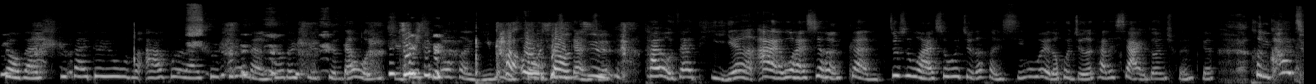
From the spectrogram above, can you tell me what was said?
表白失败对于我们阿贵来说是个难过的事情，但我一直都是都很姨母笑，就是感觉他有在体验爱，我还是很感，就是我还是会觉得很欣慰的，会觉得他的下一段春天很快就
